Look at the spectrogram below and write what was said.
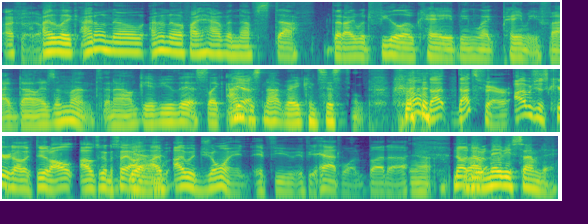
I feel you. I like I don't know I don't know if I have enough stuff that I would feel okay being like pay me five dollars a month and I'll give you this. Like I'm yeah. just not very consistent. no, that that's fair. I was just curious. I was like, dude, I'll, I was gonna say yeah. I, I, I, would join if you if you had one, but uh, yeah. no, well, dude, maybe someday.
